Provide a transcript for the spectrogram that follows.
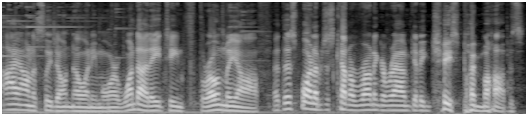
I honestly don't know anymore. 1.18's thrown me off. At this point, I'm just kind of running around getting chased by mobs.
